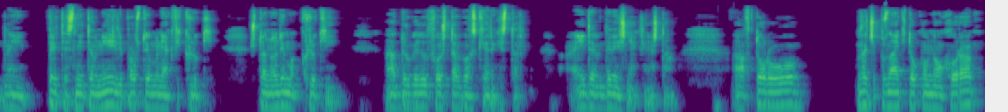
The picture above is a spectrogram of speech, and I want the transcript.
не, притеснителни или просто има някакви клюки. Що едно да има клюки, а друго е да отвориш търговския регистр и да, да видиш някакви неща. А второ, вече познайки толкова много хора,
